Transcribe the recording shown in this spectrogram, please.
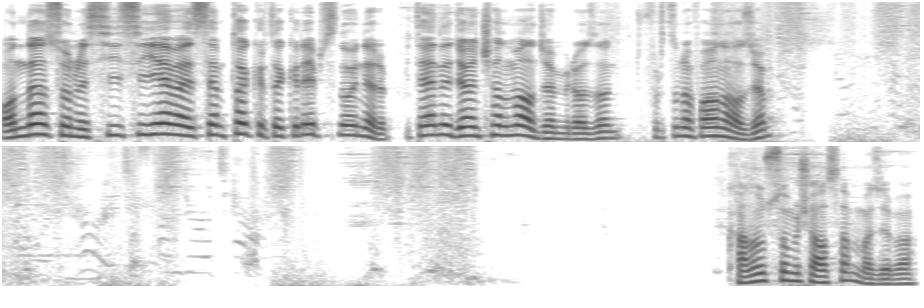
Ondan sonra CC yemezsem takır takır hepsini oynarım. Bir tane de can çalma alacağım birazdan. Fırtına falan alacağım. Kan uslamış alsam mı acaba?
